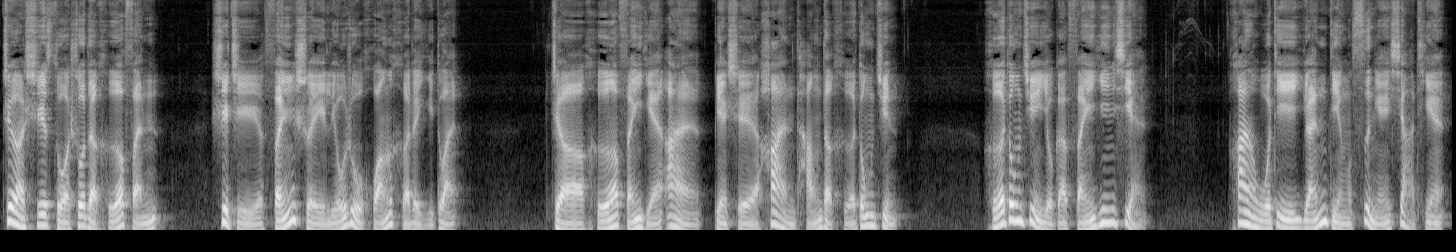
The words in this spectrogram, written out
这诗所说的河汾，是指汾水流入黄河的一段。这河汾沿岸便是汉唐的河东郡。河东郡有个汾阴县。汉武帝元鼎四年夏天，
